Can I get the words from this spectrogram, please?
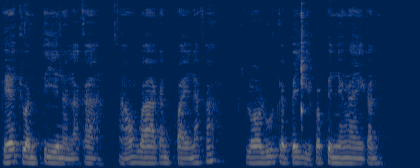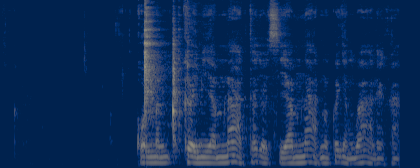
แพ้ชวนตีนั่นแหละค่ะ เอาว่ากันไปนะคะ รอลุ้นกันไปอีกว่าเป็นยังไงกัน คนมันเคยมีอำนาจ ถ้าจะเสียอำนาจมันก็อย่างว่าเลยค่ะ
